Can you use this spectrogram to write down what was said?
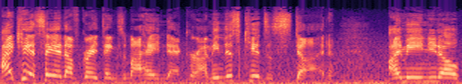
I can't say enough great things about Hayden Ecker. I mean, this kid's a stud. I mean, you know,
